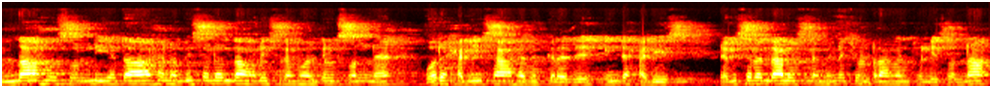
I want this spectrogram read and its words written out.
அல்லாஹ் சொல்லியதாக நபிசல்லா ஸல்லல்லாஹு அவர்கள் சொன்ன ஒரு ஹதீஸாக இருக்கிறது இந்த ஹதீஸ். நபிசல்லா ஸல்லல்லாஹு என்ன சொல்கிறாங்கன்னு சொல்லி சொன்னால்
